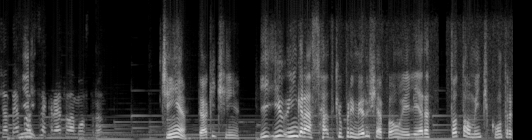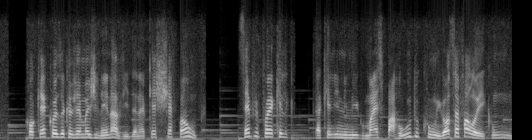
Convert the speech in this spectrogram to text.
Tinha até E- fase secreta lá mostrando. Tinha, pior que tinha. E, e o engraçado é que o primeiro chefão, ele era totalmente contra qualquer coisa que eu já imaginei na vida, né? Porque chefão sempre foi aquele, aquele inimigo mais parrudo, com, igual você falou aí, com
